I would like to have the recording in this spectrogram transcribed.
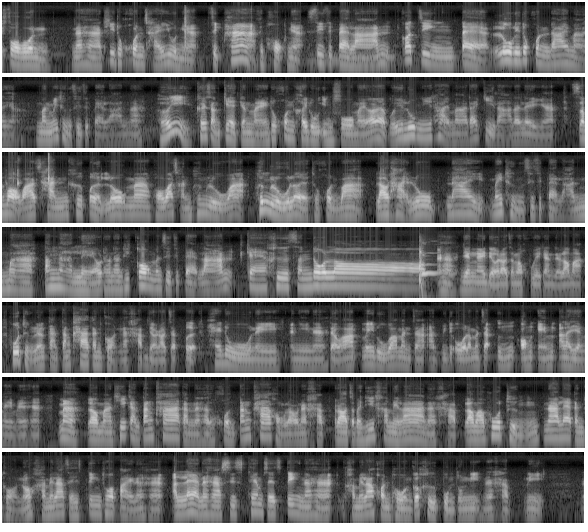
iPhone นะฮะที่ทุกคนใช้อยู่เนี่ย15 16เนี่ย48 ล้าน ก็จริงแต่รูปที่ทุกคนได้มาเนี่ย มันไม่ถึง 48 ล้านนะ เฮ้ย เคยสังเกตกันไหม ทุกคนเคยดูอินโฟไหมว่าแบบเฮ้ยรูปนี้ถ่ายมาได้กี่ล้านอะไรอย่างเงี้ย จะบอกว่าฉันคือเปิดโลกมาก เพราะว่าฉันเพิ่งรู้ว่าเพิ่งรู้เลยทุกคนว่าเราถ่ายรูปได้ไม่ถึง 48 ล้านมาตั้งนานแล้วทั้งๆที่กล้องมัน 48 ล้าน แกคือซันโดลออะยังไงเดี๋ยวเราจะมาคุยกันเดี๋ยวเรามาพูดถึงเรื่องการตั้งค่ากันก่อนนะครับเดี๋ยวเราจะเปิดให้ดูในอันนี้นะ แต่ว่าไม่รู้ว่ามันจะอัดวิดีโอแล้วมันจะอึ้งอองแองอะไรยังไงไหมฮะมาเรามาที่การตั้งค่ากันนะคะทุกคนตั้งค่าของเรานะครับ เราจะไปที่ Camera นะครับ เรามาพูดถึงหน้าแรกกันก่อนเนาะ Camera Setting ทั่วไปนะฮะ อันแรกนะฮะ System Setting นะฮะ Camera Control ก็คือปุ่มตรงนี้นะครับ นี่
